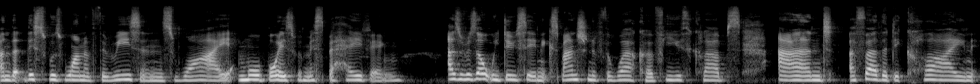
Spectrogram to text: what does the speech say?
and that this was one of the reasons why more boys were misbehaving. As a result, we do see an expansion of the work of youth clubs and a further decline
